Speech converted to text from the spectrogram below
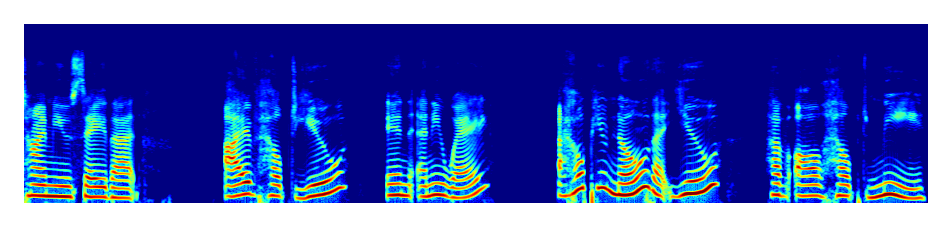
time you say that I've helped you in any way, I hope you know that you have all helped me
